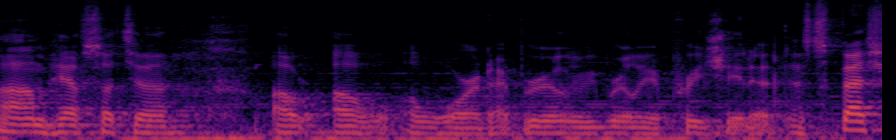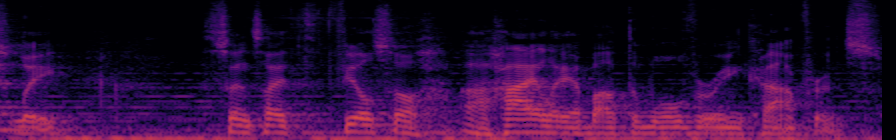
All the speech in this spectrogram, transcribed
um, have such a, a, a, award. I really, really appreciate it, especially since I feel so highly about the Wolverine Conference.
